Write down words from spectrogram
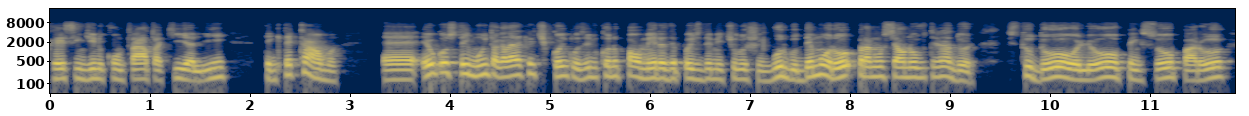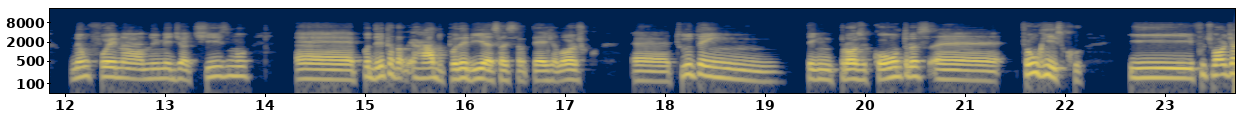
rescindindo contrato aqui e ali. Tem que ter calma. É, eu gostei muito, a galera criticou, inclusive, quando o Palmeiras, depois de demitir o Luxemburgo, demorou para anunciar o novo treinador. Estudou, olhou, pensou, parou, não foi na, no imediatismo. É, poderia estar errado, poderia essa estratégia, lógico. É, tudo tem, tem prós e contras. É, foi um risco. E futebol de,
